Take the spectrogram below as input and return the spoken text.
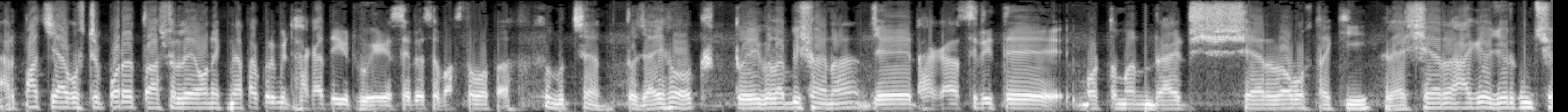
আর পাঁচই আগস্টের পরে তো আসলে অনেক নেতাকর্মী ঢাকা দিকে ঢুকে গেছে, এটা হচ্ছে বাস্তবতা, বুঝছেন? তো যাই হোক, তো এগুলা বিষয় না, যে ঢাকা সিটিতে বর্তমান রাইড শেয়ারের অবস্থা কি? রাইড শেয়ার আগেও যেরকম ছিল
